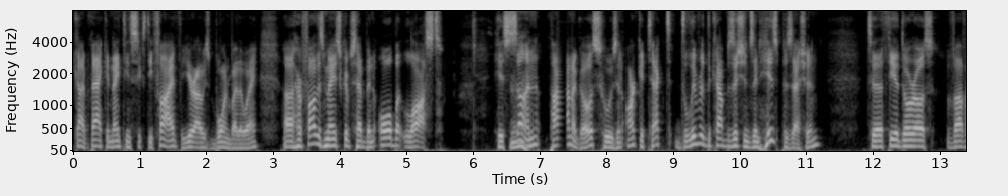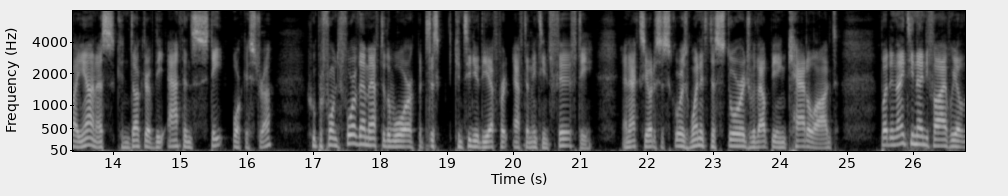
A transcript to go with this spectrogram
got back in 1965, the year I was born, by the way, uh, her father's manuscripts have been all but lost. His mm. son, Panagos, who was an architect, delivered the compositions in his possession to Theodoros Vavayannis, conductor of the Athens State Orchestra, who performed four of them after the war, but discontinued the effort after 1950. And Axiotis' scores went into storage without being cataloged. But in 1995, we have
